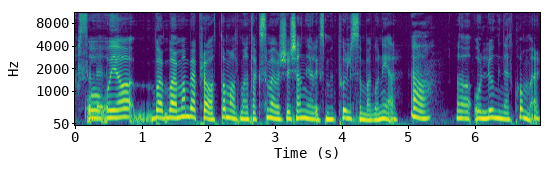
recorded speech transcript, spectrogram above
Absolut. Och, och jag, bara, bara man börjar prata om allt man är tacksam över så känner jag liksom hur pulsen bara går ner. ja. Ja, Och lugnet kommer.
